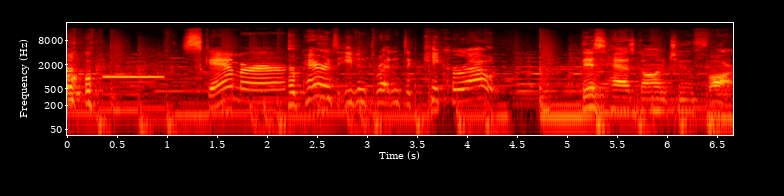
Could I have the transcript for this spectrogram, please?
Oh. Scammer. Her parents even threatened to kick her out. This has gone too far.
